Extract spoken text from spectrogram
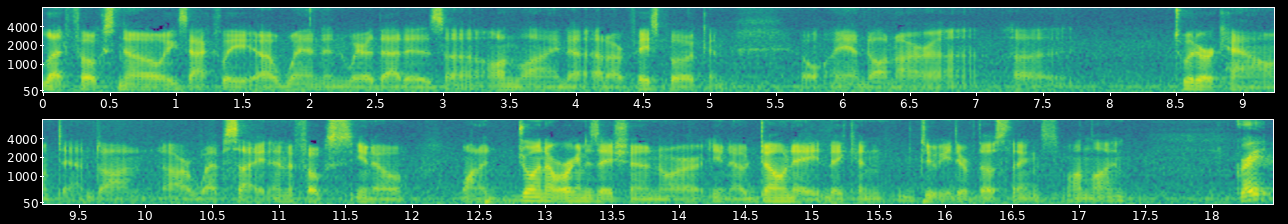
let folks know exactly uh, when and where that is online at, at our Facebook and oh, and on our Twitter account and on our website. And if folks you know want to join our organization or you know donate, they can do either of those things online. Great.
